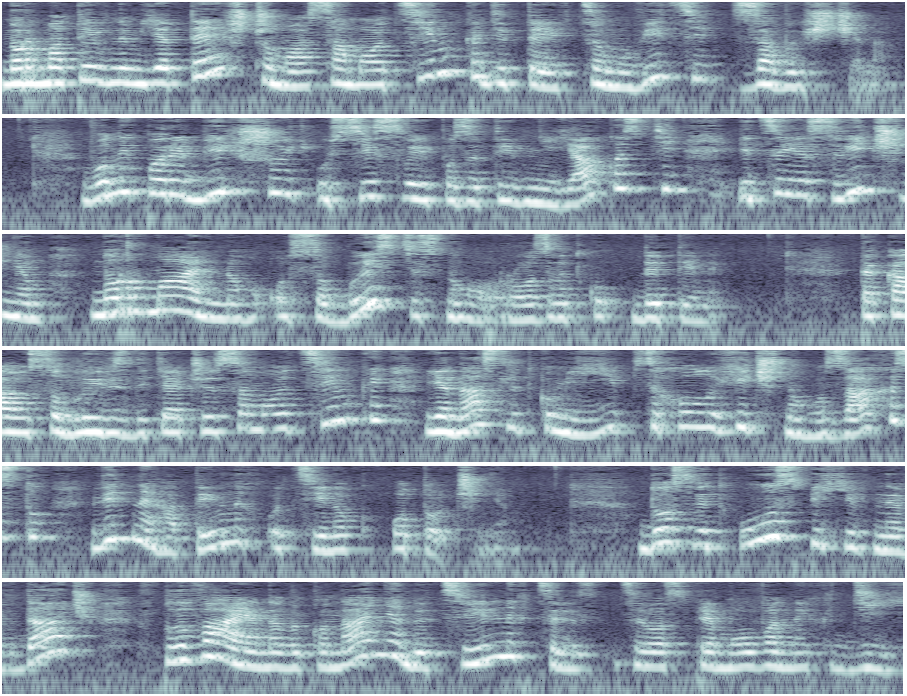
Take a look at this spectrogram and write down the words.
Нормативним є те, що самооцінка дітей в цьому віці завищена. Вони перебільшують усі свої позитивні якості, і це є свідченням нормального особистісного розвитку дитини. Така особливість дитячої самооцінки є наслідком її психологічного захисту від негативних оцінок оточення. Досвід успіхів, невдач впливає на виконання доцільних цілеспрямованих дій,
